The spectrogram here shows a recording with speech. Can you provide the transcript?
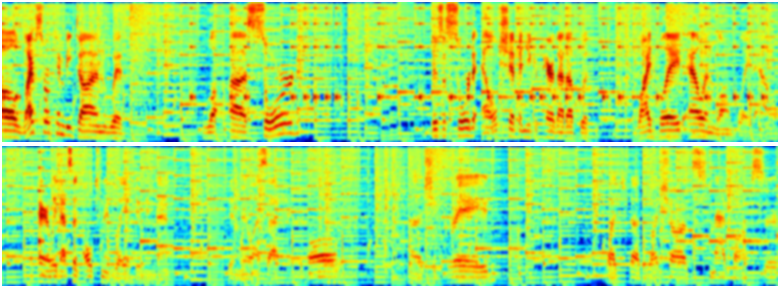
Oh, life sword can be done with uh, sword. There's a sword L chip, and you can pair that up with wide blade L and long blade L. Apparently, that's an alternate way of doing that. Didn't realize that. Hector Ball, uh, Shigrade, wide, uh, the wide shots, Mad Boxer,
